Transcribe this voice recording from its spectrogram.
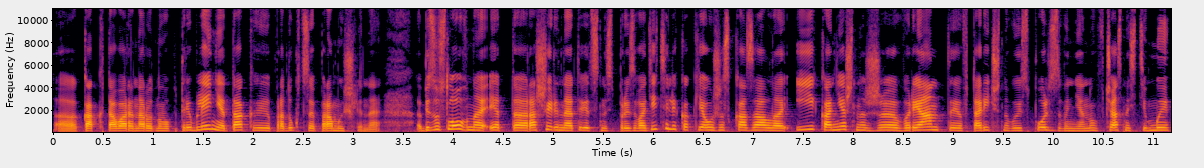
э, как товары народного потребления, так и продукция промышленная. Безусловно, это расширенная ответственность производителей, как я уже сказала, и, конечно же, варианты вторичного использования. Ну, в частности, мы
